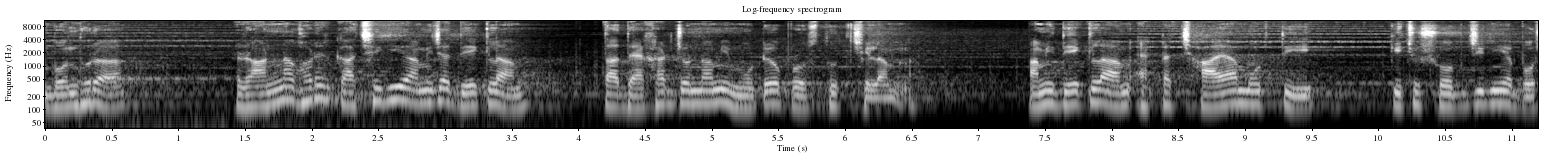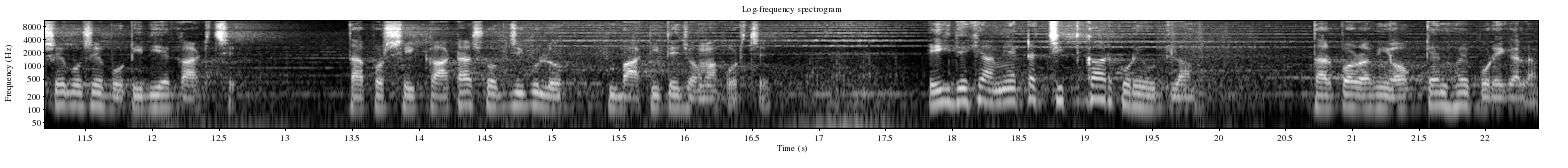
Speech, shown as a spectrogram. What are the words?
বন্ধুরা, রান্নাঘরের কাছে গিয়ে আমি যা দেখলাম, তা দেখার জন্য আমি মোটেও প্রস্তুত ছিলাম না। আমি দেখলাম একটা ছায়া মূর্তি কিছু সবজি নিয়ে বসে বসে বটি দিয়ে কাটছে। তারপর সেই কাটা সবজিগুলো বাটিতে জমা করছে এই দেখে আমি একটা চিৎকার করে উঠলাম। তারপর আমি অজ্ঞান হয়ে পড়ে গেলাম।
